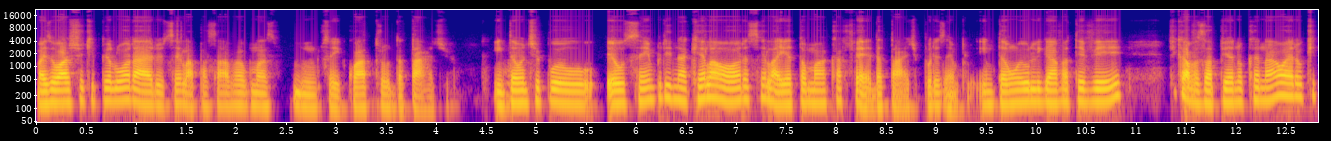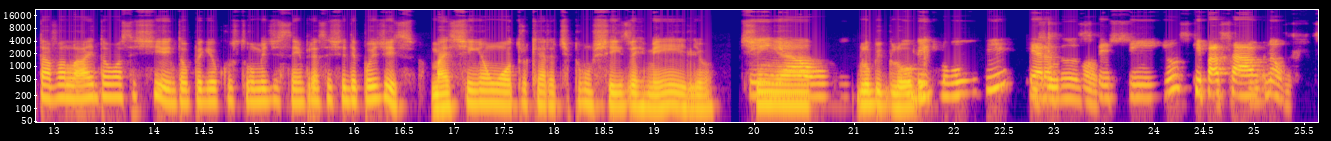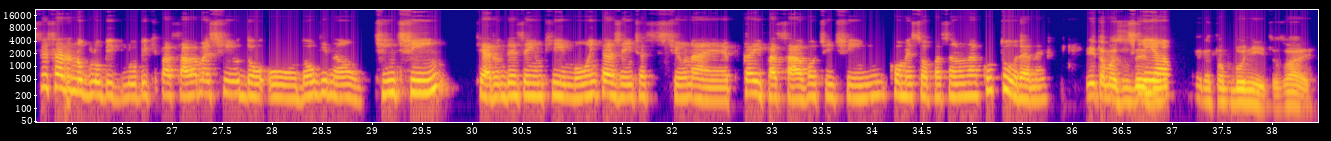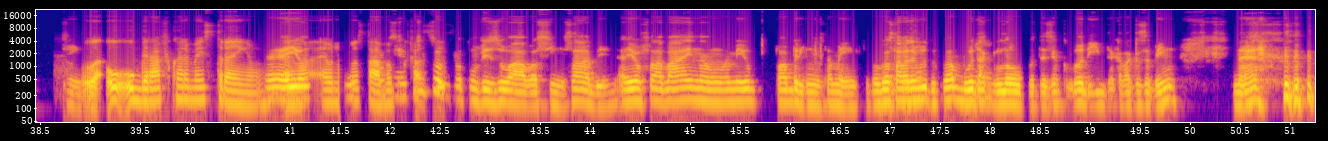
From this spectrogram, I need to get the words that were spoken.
Mas eu acho que pelo horário, sei lá, passava umas, não sei, quatro da tarde. Então, tipo, eu sempre naquela hora, sei lá, ia tomar café da tarde, por exemplo. Então eu ligava a TV, ficava zapeando o canal, era o que tava lá, então eu assistia. Então eu peguei o costume de sempre assistir depois disso. Mas tinha um outro que era tipo um X vermelho. Tinha, tinha o Gloob Gloob. Gloob que era dos peixinhos, que passava. Não, se era no Gloob Gloob que passava, mas tinha o, do, o Dog, não. Tintim, que era um desenho que muita gente assistiu na época, e passava o Tintim, começou passando na cultura, né? Então, mas os tinha... desenhos não eram tão bonitos, vai. O, o, gráfico era meio estranho. É, eu, eu, não gostava por causa disso. com visual assim, sabe? Aí eu falava, ai não, é meio pobrinho também. Eu gostava do, do bambu, da Globo, desenho colorido, aquela coisa bem, né?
